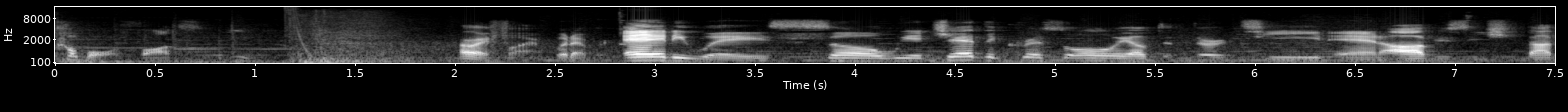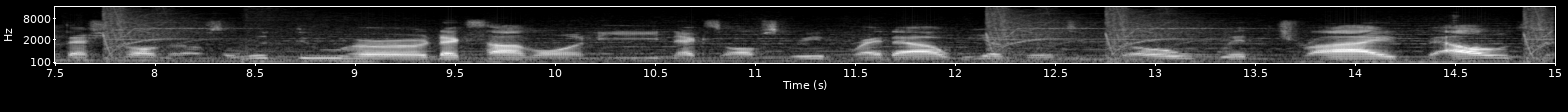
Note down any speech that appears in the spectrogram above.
Come on, Fox. Alright, fine, whatever. Anyways, so we enchanted Krystal all the way up to 13, and obviously she's not that strong enough, so we'll do her next time on the next off screen. Right now, we are going to go with Dry Bowser.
